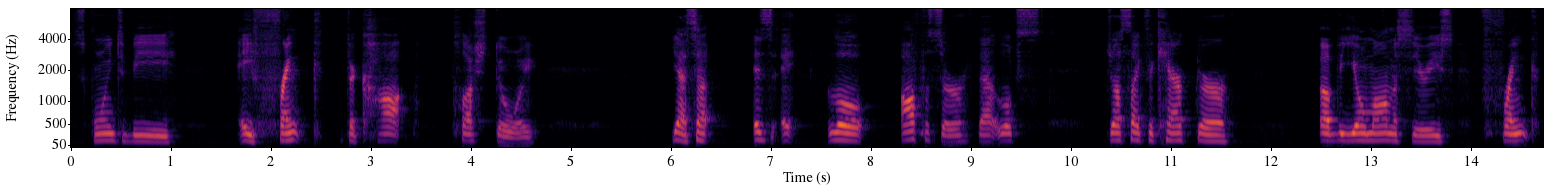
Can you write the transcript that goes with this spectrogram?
it's going to be a Frank the Cop plush toy. Yes, yeah, so it's a little officer that looks just like the character of the Yo Mama series, Frank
